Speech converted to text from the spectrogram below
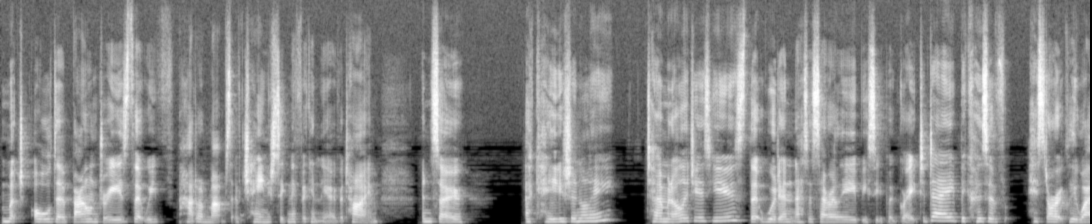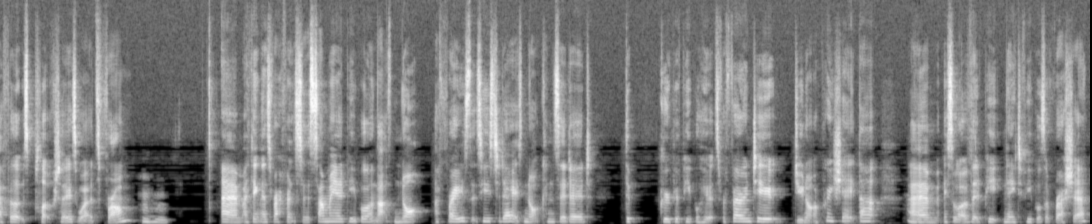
much older boundaries that we've had on maps that have changed significantly over time. And so occasionally terminology is used that wouldn't necessarily be super great today because of historically where Phillips plucked those words from. Mm-hmm. Um, I think there's reference to the Samoyed people, and that's not a phrase that's used today. It's not considered group of people who it's referring to. Do not appreciate that. Um, it's a lot of the native peoples of Russia.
